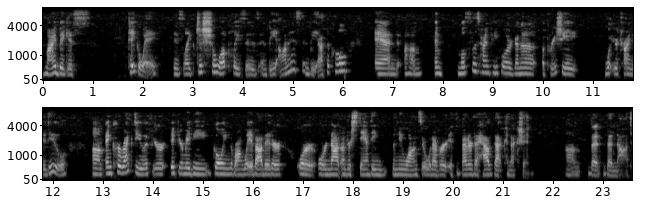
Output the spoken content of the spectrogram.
my biggest takeaway is like just show up places and be honest and be ethical and um, most of the time people are going to appreciate what you're trying to do um, and correct you if you're if you're maybe going the wrong way about it or or or not understanding the nuance or whatever. It's better to have that connection um, than than not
